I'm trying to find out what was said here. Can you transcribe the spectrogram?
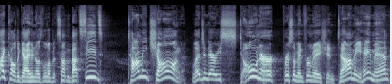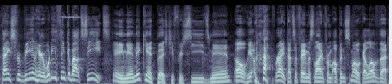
I called a guy who knows a little bit something about seeds, Tommy Chong, legendary stoner, for some information. Tommy, hey man, thanks for being here. What do you think about seeds? Hey man, they can't bust you for seeds, man. Oh yeah, right. That's a famous line from Up in Smoke. I love that.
